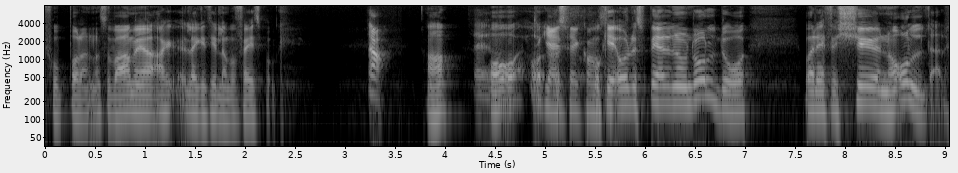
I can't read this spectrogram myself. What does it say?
fotbollen och så bara, ja, men jag lägger till dem på Facebook. Ja. Ja. Eh, Och, och, och, tycker jag inte är Okej, konstigt. och det spelar någon roll då vad det är för kön och ålder?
